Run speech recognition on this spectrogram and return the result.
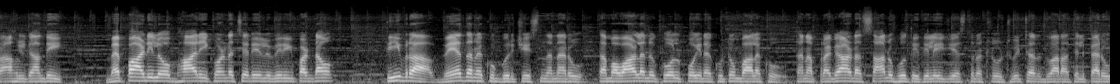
రాహుల్ గాంధీ. మెప్పాడిలో భారీ కొండ చర్యలు విరిగిపడ్డం తీవ్ర వేదనకు గురి చేసిందన్నారు. తమ వాళ్ళను కోల్పోయిన కుటుంబాలకు తన ప్రగాఢ సానుభూతి తెలియజేస్తున్నట్లు ట్విట్టర్ ద్వారా తెలిపారు.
